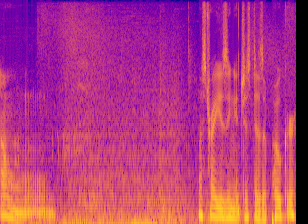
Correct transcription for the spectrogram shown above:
Oh. Let's try using it just as a poker.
